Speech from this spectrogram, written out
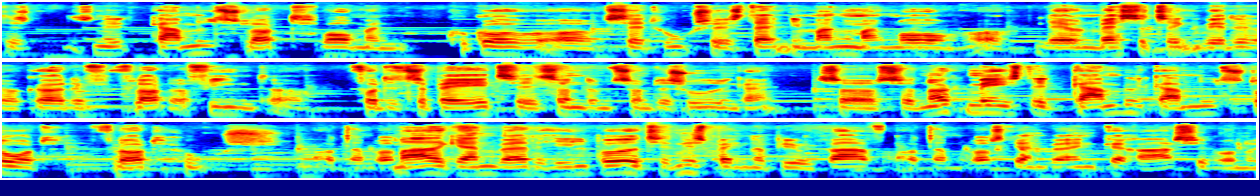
det er sådan et gammelt slot, hvor man kunne gå og sætte huset i stand i mange, mange år og lave en masse ting ved det og gøre det flot og fint og få det tilbage til sådan, som det så ud engang. Så, så nok mest et gammelt, gammelt, stort, flot hus. Og der må meget gerne være det hele, både tennisbane og biograf, og der må også gerne være en garage under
